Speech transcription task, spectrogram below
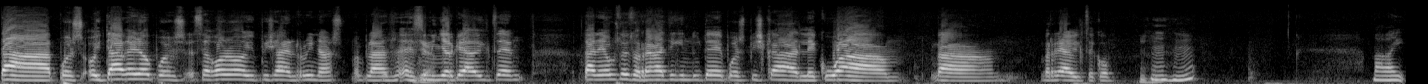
Ta, pues, oita gero, pues, zegoen hoi pixka en ruinas, en plan, ezin Ja. inork erabiltzen. Ta nire ustez horregatik indute, pues, pixka lekua, ba, berrea biltzeko. Mhm. Ba, bai.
